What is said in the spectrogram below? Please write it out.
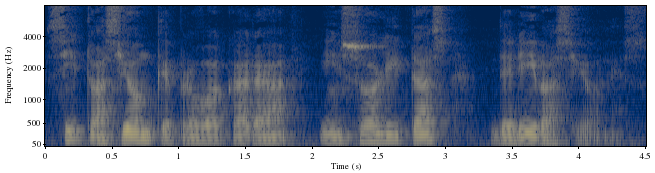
situación que provocará insólitas derivaciones.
